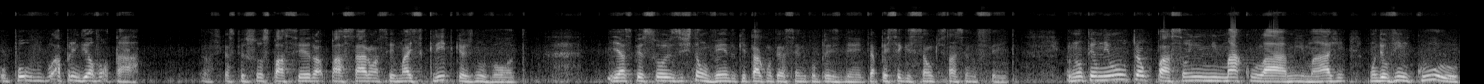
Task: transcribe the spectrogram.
o povo aprendeu a votar. Acho que as pessoas passaram, passaram a ser mais críticas no voto. E as pessoas estão vendo o que está acontecendo com o presidente, a perseguição que está sendo feita. eu não tenho nenhuma preocupação em me macular a minha imagem, quando eu vinculo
